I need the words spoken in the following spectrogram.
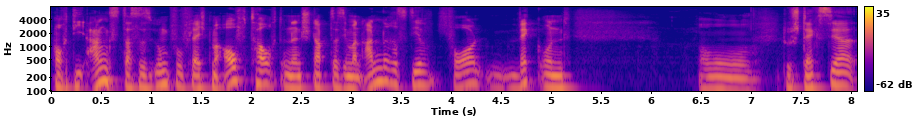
auch die Angst, dass es irgendwo vielleicht mal auftaucht und dann schnappt das jemand anderes dir vorweg und oh, Du steckst ja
